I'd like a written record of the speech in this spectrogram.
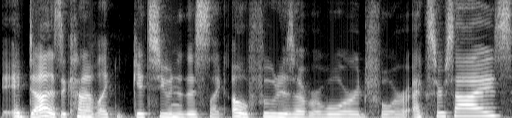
it does. It kind of like gets you into this like, oh, food is a reward for exercise.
